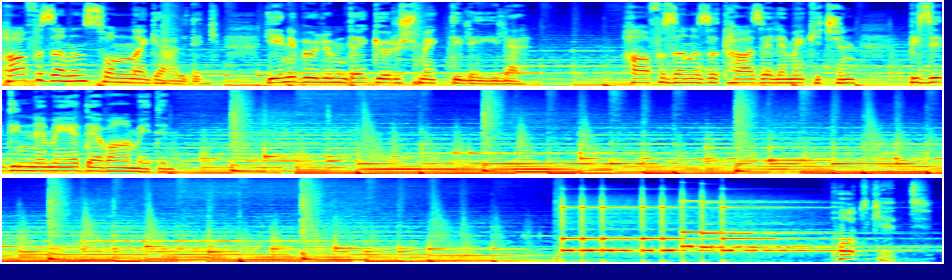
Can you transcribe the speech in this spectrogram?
Hafızanın sonuna geldik. Yeni bölümde görüşmek dileğiyle. Hafızanızı tazelemek için bizi dinlemeye devam edin. Podcast.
